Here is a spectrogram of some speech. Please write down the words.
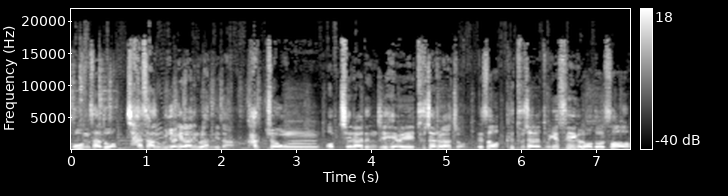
보험사도 자산 운영이라는 걸 합니다. 각종 업체라든지 해외에 투자를 하죠. 그래서 그 투자를 통해 수익을 얻어서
